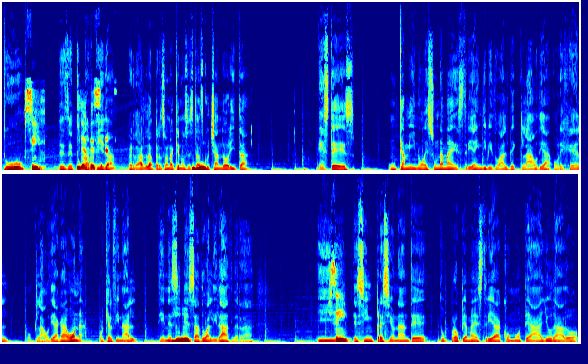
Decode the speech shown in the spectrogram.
Tú, sí. desde tu partida, ¿verdad? La persona que nos está escuchando ahorita, este es un camino, es una maestría individual de Claudia Oregel o Claudia Gaona, porque al final tienes esa dualidad, ¿verdad? Y es impresionante tu propia maestría, cómo te ha ayudado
